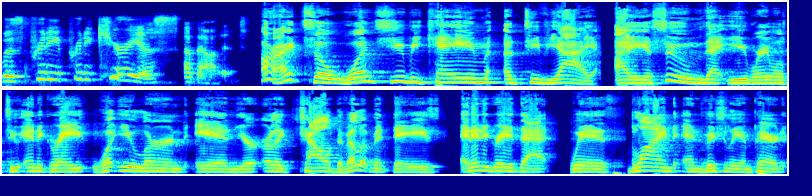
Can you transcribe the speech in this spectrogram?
Was pretty pretty curious about it. All right. So once you became a TVI, I assume that you were able to integrate what you learned in your early child development days and integrated that with blind and visually impaired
